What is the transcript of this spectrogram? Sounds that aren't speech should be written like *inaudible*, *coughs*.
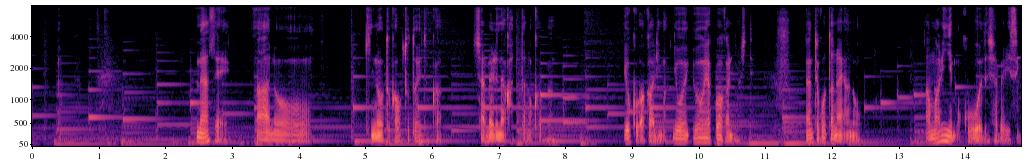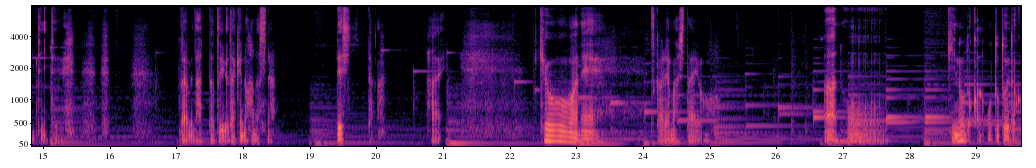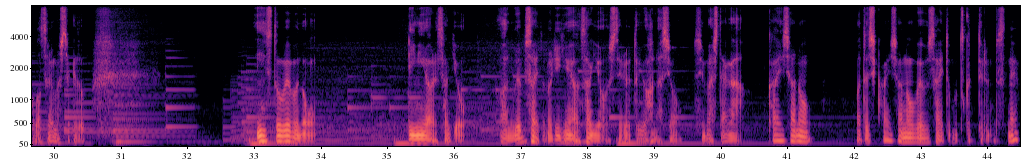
*laughs* なぜ、あの昨日とか一昨日とか喋れなかったのかがよくわかりま、ようようやくわかりまして。なんてことない、あの、あまりにも小声で喋りすぎていて、*laughs* ダメだったというだけの話なでした。はい。今日はね、疲れましたよ。あの昨日とか一昨日とか忘れましたけど、インストウェブのリニューアル作業、あのウェブサイトのリニューアル作業をしてるという話をしましたが、会社の、私会社のウェブサイトも作ってるんですね。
